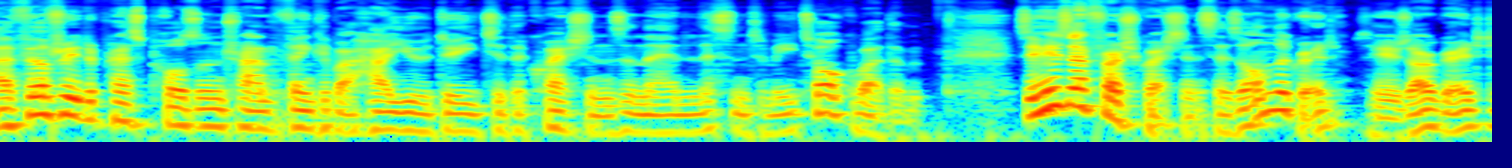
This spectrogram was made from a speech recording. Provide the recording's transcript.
Uh, feel free to press pause and try and think about how you would do each of the questions and then listen to me talk about them. So here's our first question. It says on the grid, so here's our grid,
